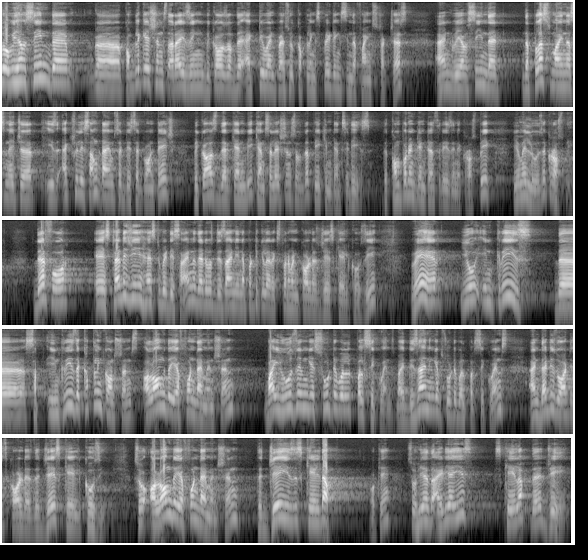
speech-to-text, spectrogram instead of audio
So we have seen the uh, complications arising because of the active and passive coupling splittings in the fine structures and we have seen that the plus minus nature is actually sometimes a disadvantage because there can be cancellations of the peak intensities. The component intensities in a cross peak you may lose a cross peak. Therefore a strategy has to be designed that was designed in a particular experiment called as J scale COSY where you increase the increase the coupling constants along the F1 dimension by using a suitable pulse sequence by designing a suitable pulse sequence and that is what is called as the J scaled COSY. So along the F1 dimension the J is scaled up ok. So here the idea is scale up the J,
